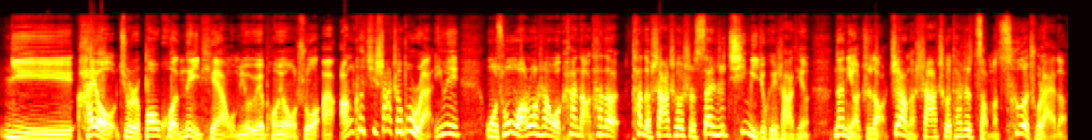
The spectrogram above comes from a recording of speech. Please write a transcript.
你还有就是包括那天啊，我们有一位朋友说啊，昂科旗刹车不软，因为我从网络上我看到它的它的刹车是三十七米就可以刹停。那你要知道这样的刹车它是怎么测出来的？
